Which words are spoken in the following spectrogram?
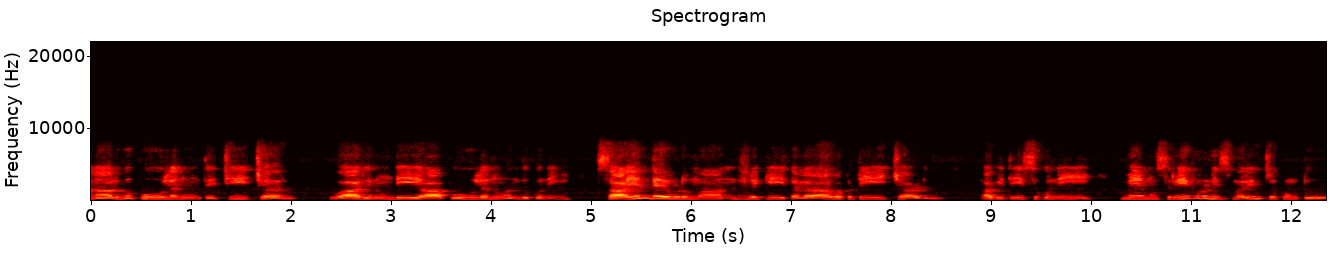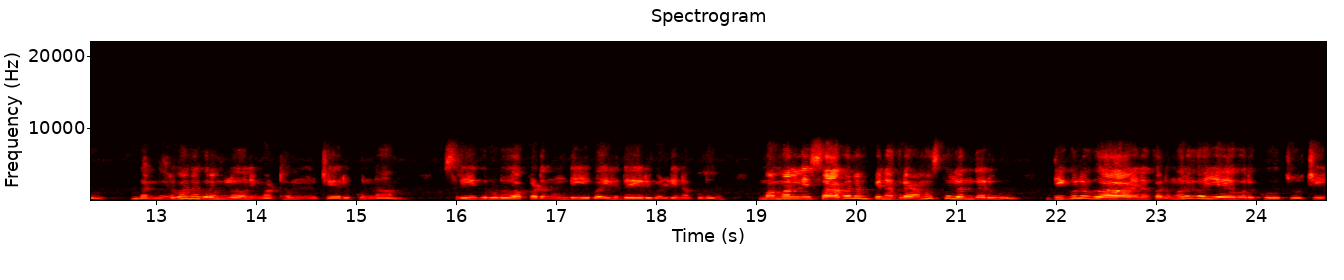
నాలుగు పువ్వులను తెచ్చి ఇచ్చారు. వారి నుండి ఆ పువ్వులను అందుకుని సాయం దేవుడు మా అందరికీ తలా ఒకటి ఇచ్చాడు. అవి తీసుకుని మేము శ్రీగురుని స్మరించుకుంటూ గంధర్వ నగరంలోని మఠం చేరుకున్నాం. శ్రీగురుడు అక్కడ నుండి బయలుదేరి వెళ్ళినప్పుడు మమ్మల్ని సాగనంపిన గ్రామస్తులందరూ దిగులుగా ఆయన కనుమరుగయ్యే వరకు చూచి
